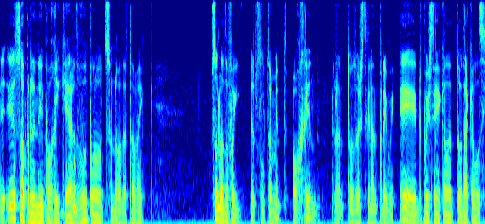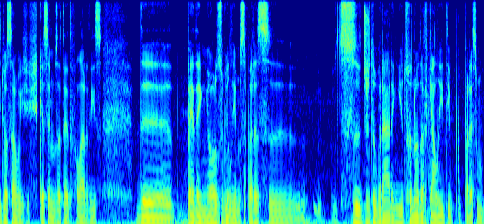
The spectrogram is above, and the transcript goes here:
eu só para não ir para o Ricardo, vou para o Tsunoda, está bem? Tsunoda foi absolutamente horrendo durante todo este grande prémio. É, depois tem aquela, toda aquela situação, e esquecemos até de falar disso, de pedem aos Williams para se, se desdobrarem e o Tsunoda fica ali, tipo, parece um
